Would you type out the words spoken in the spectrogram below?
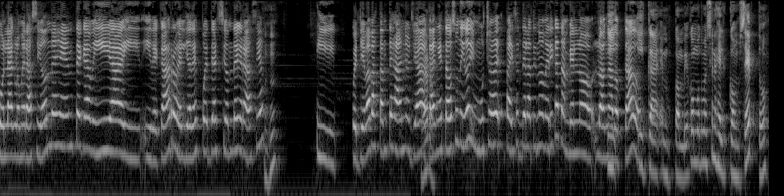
por la aglomeración de gente que había y, de carros el día después de Acción de Gracia. Y pues lleva bastantes años ya acá en Estados Unidos y muchos países de Latinoamérica también lo, han adoptado. Y em, cambió, como tú mencionas, el concepto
